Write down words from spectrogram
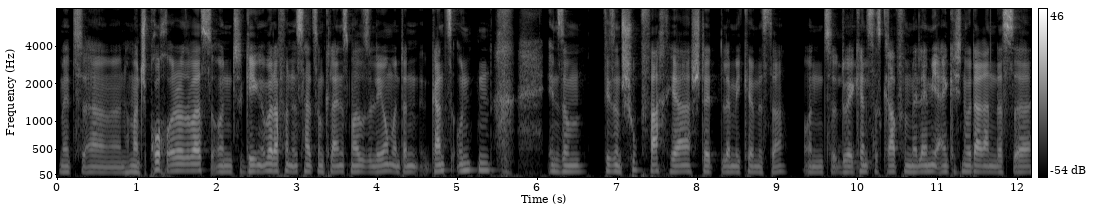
mit äh, nochmal ein Spruch oder sowas und gegenüber davon ist halt so ein kleines Mausoleum und dann ganz unten in so einem, wie so ein Schubfach, ja, steht Lemmy Kilmister. Und du erkennst das Grab von Lemmy eigentlich nur daran, dass, äh,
